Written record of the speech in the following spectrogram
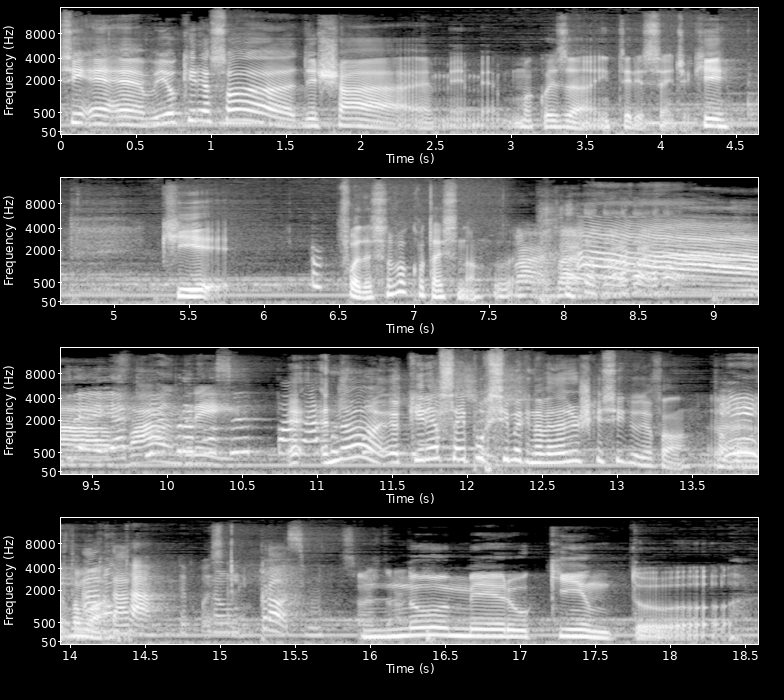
Sim, é, é, eu queria só deixar é, uma coisa interessante aqui. Que. Foda-se, não vou contar isso não. Vai, vai. Ah, Andrei, aqui vai, é pra Andrei. você parar É, não, eu queria sair por cima, que na verdade eu esqueci o que eu ia falar. É, vamos lá. Então tá, depois Então, próximo. Número quinto.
